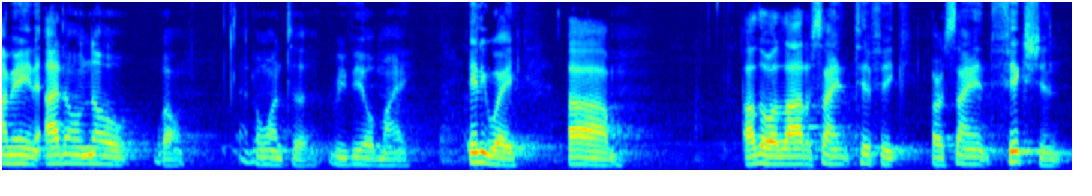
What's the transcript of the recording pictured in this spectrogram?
I mean, I don't know, well, I don't want to reveal my. Anyway, um, although a lot of scientific or science fiction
